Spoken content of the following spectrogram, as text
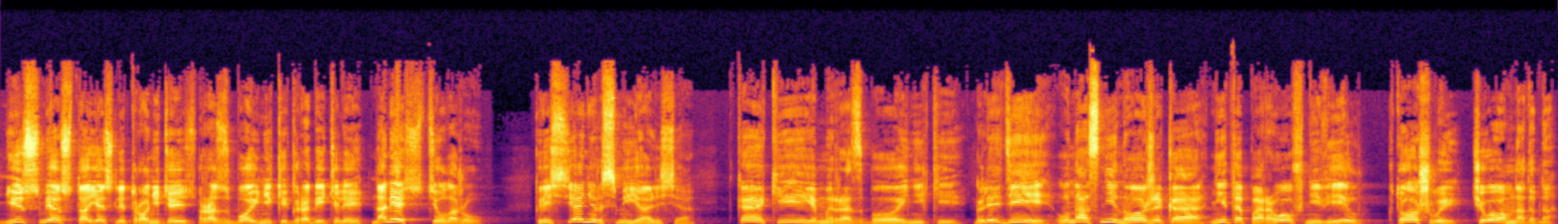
«Не с места, если тронетесь, разбойники-грабители, на месте уложу!» Крестьяне рассмеялись. «Какие мы разбойники! Гляди, у нас ни ножика, ни топоров, ни вил. Кто ж вы? Чего вам надобно?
